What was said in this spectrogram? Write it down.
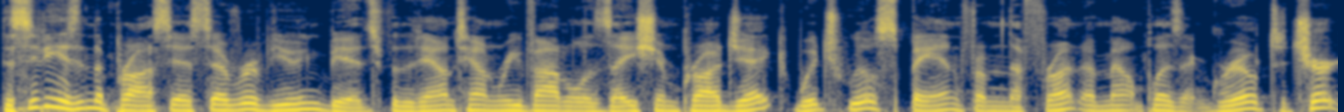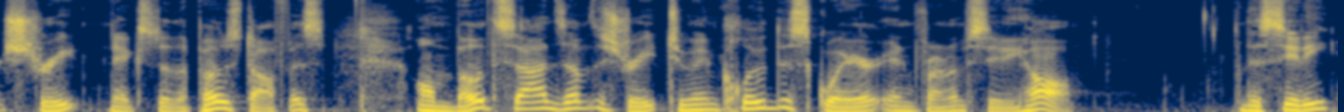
The city is in the process of reviewing bids for the downtown revitalization project, which will span from the front of Mount Pleasant Grill to Church Street next to the post office on both sides of the street to include the square in front of City Hall. The city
